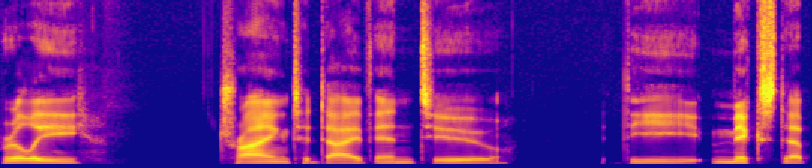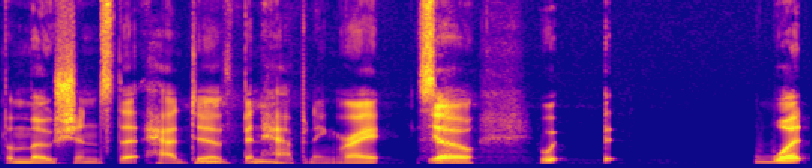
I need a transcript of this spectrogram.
really trying to dive into the mixed up emotions that had to have been Mhm. happening, right? So, w- what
